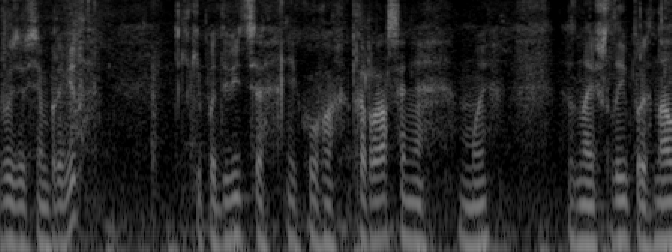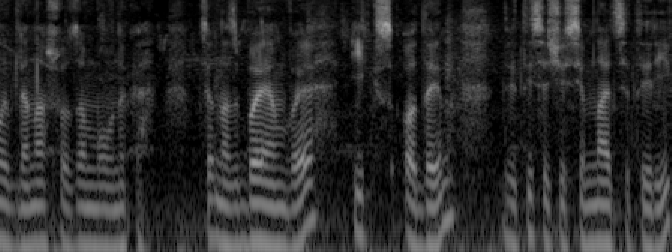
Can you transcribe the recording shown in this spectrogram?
Друзі, всім привіт! Тільки подивіться, якого красення ми знайшли і пригнали для нашого замовника. Це в нас BMW X1 2017 рік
